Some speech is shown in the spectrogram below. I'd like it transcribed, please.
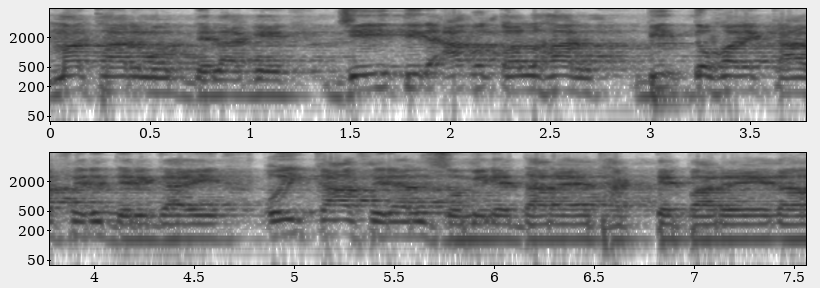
মাথার মধ্যে লাগে, যেই তীর আবু তলহার বিদ্ধ হয় কাফেরদের গায়ে, ওই কাফের আর জমিনে দাঁড়ায় থাকতে পারে না।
